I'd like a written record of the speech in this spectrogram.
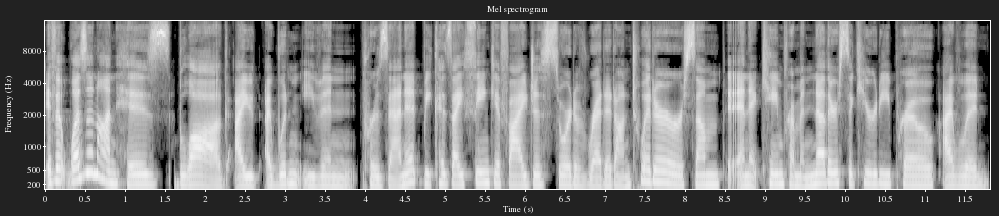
if it wasn't on his blog, I, I wouldn't even present it because I think if I just sort of read it on Twitter or some, and it came from another security pro, I would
